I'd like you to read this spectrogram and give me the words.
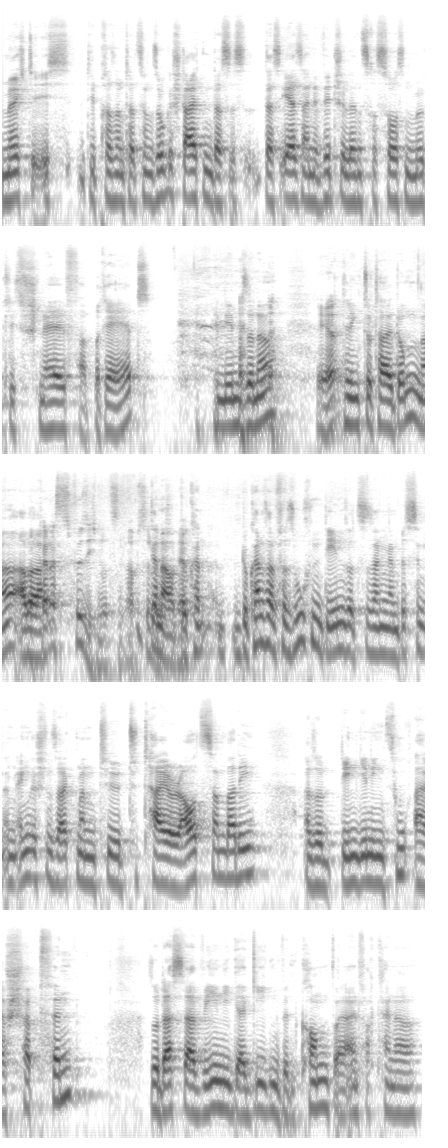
möchte ich die Präsentation so gestalten, dass, es, dass er seine Vigilance-Ressourcen möglichst schnell verbrät, in dem Sinne. Ja. Klingt total dumm, ne? aber. Man kann das für sich nutzen, absolut. Genau, ja. du, kann, du kannst dann versuchen, den sozusagen ein bisschen, im Englischen sagt man to, to tire out somebody, also denjenigen zu erschöpfen, sodass da weniger Gegenwind kommt, weil einfach keine,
